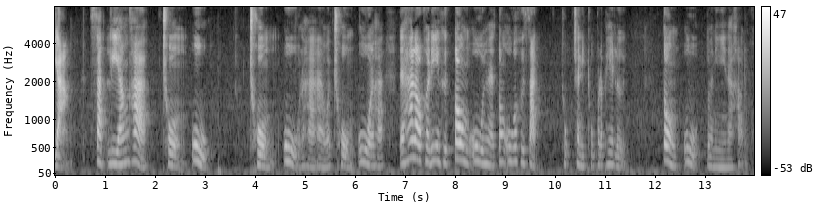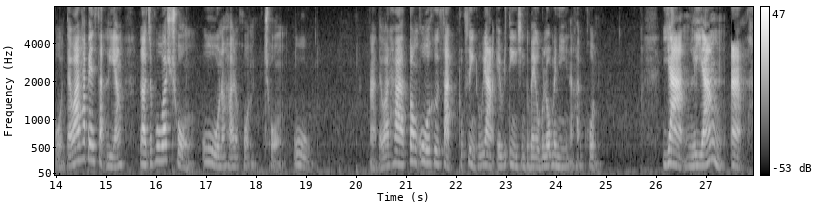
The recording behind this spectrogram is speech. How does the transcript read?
อย่างสัตว์เลี้ยงค่ะฉงอู่ฉงอู่นะคะอ่านว่าฉงอู่นะคะ แต่ถ้าเราเคยได้ยินคือต้งอู่ใช่ไหมต้งอู่ก็คือสัตว์ทุกชนิดทุกประเภทเลย ตงอู่ตัวนี้นะคะทุกคน แต่ว่าถ้าเป็นสัตว์เลี้ยง เราจะพูดว่าฉงอู่นะคะทุกคนฉงอู่อ่าแต่ว่าถ้าตงอู้ก็คือสัตว์ทุกสิ่งทุกอย่าง everything ชิงกระเบลบนโลกใบนี้นะคะทุกคน อย่างเลี้ยงอะค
